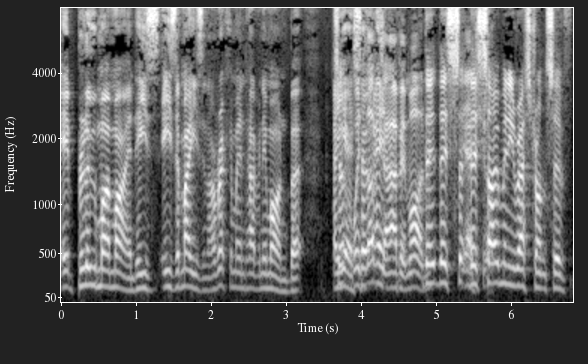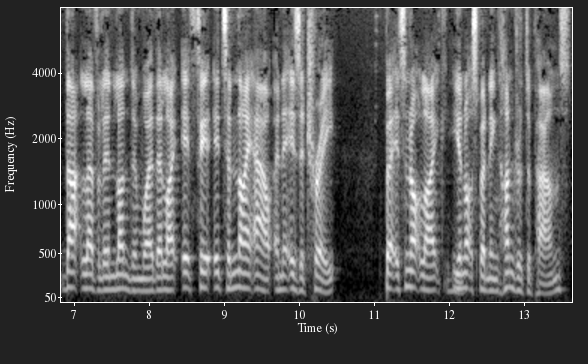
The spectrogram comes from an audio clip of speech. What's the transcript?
it blew my mind. He's he's amazing. I recommend having him on. But uh, yeah, We'd so love Ed- to have him on. There, there's so, Yeah, there's sure. so many restaurants of that level in London where they're like it. Fe- it's a night out and it is a treat, but it's not like you're not spending hundreds of pounds.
